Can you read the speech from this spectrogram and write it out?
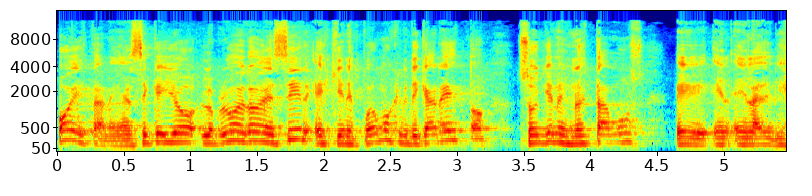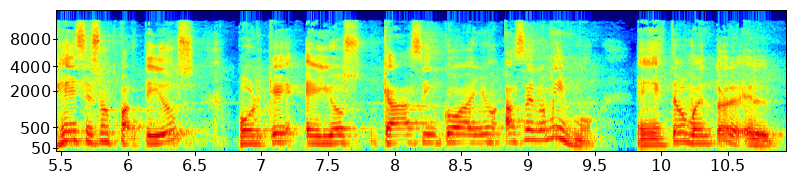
hoy están ahí. Así que yo lo primero que tengo que decir es quienes podemos criticar esto son quienes no estamos eh, en, en la dirigencia de esos partidos, porque ellos cada cinco años hacen lo mismo. En este momento el,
